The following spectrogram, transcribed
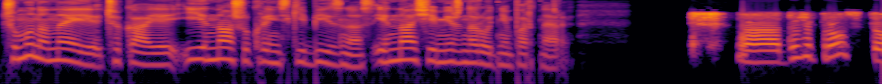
Чому на неї чекає і наш український бізнес, і наші міжнародні партнери? Е, дуже просто,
